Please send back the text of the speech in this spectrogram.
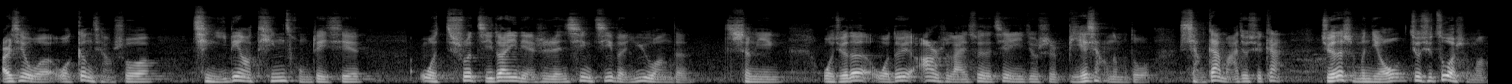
而且我我更想说，请一定要听从这些。我说极端一点是人性基本欲望的声音。我觉得我对二十来岁的建议就是别想那么多，想干嘛就去干，觉得什么牛就去做什么，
